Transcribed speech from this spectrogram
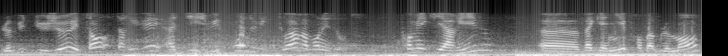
Le but du jeu étant d'arriver à 18 points de victoire avant les autres. Le premier qui arrive euh, va gagner probablement,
